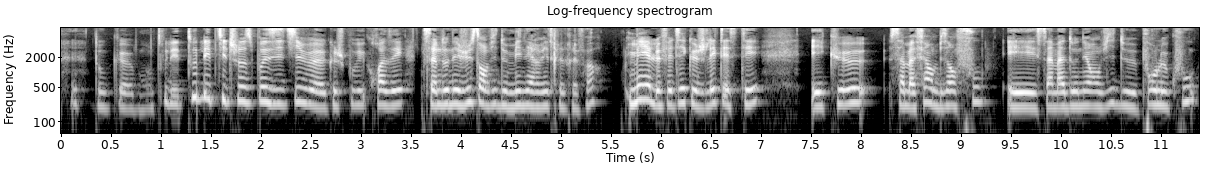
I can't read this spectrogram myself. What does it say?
Donc, euh, bon, tous les, toutes les petites choses positives euh, que je pouvais croiser, ça me donnait juste envie de m'énerver très très fort. Mais le fait est que je l'ai testé et que ça m'a fait un bien fou et ça m'a donné envie de, pour le coup,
